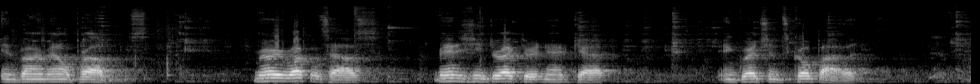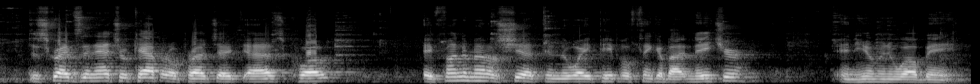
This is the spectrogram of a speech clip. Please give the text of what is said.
environmental problems. Mary Ruckelshaus, Managing Director at NatCap and Gretchen's co-pilot, describes the Natural Capital Project as, quote, a fundamental shift in the way people think about nature, and human well being.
